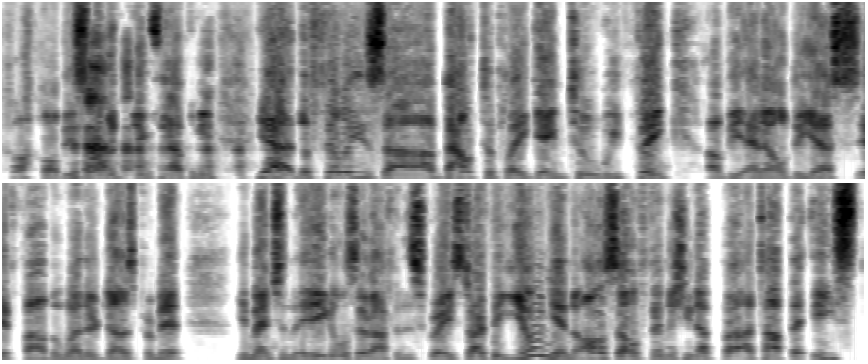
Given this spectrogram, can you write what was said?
All these good things happening. Yeah, the Phillies uh, about to play game two, we think, of the NLDS if uh, the weather does permit. You mentioned the Eagles they're after this great start. The Union also finishing up uh, atop the East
